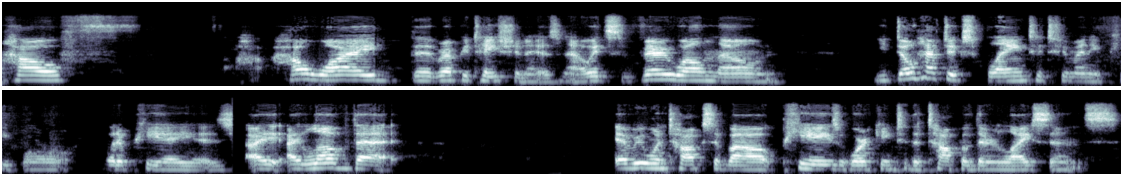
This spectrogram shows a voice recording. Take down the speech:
how how wide the reputation is now. It's very well known. You don't have to explain to too many people what a PA is. I, I love that everyone talks about PAs working to the top of their license,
